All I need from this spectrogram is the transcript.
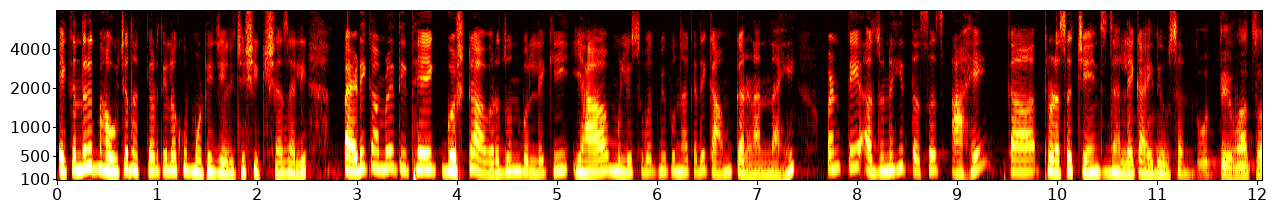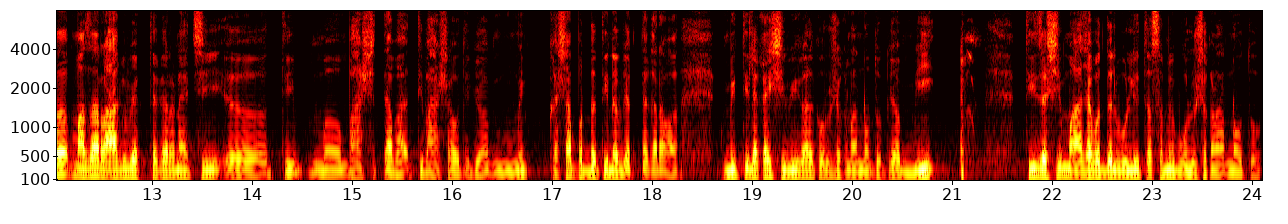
एकंदरीत भाऊच्या धक्क्यावर तिला खूप मोठी जेलची शिक्षा झाली. पॅडी कांबळे तिथे एक गोष्ट आवर्जून बोलले की ह्या मुलीसोबत मी पुन्हा कधी काम करणार नाही पण ते अजूनही तसंच आहे का थोडंसं चेंज झालंय काही दिवसात तो तेव्हाचं माझा राग व्यक्त करण्याची अ, ती म, भाषा त्या भा ती भाषा होती किंवा मी कशा पद्धतीनं व्यक्त करावा? मी तिला काही शिवीगाळ करू शकणार नव्हतो किंवा मी ती जशी माझ्याबद्दल बोलली तसं मी बोलू शकणार नव्हतो.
